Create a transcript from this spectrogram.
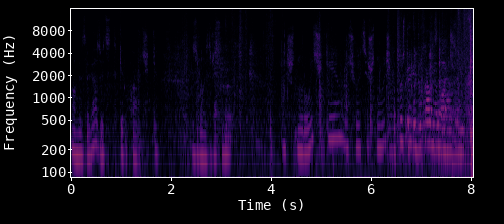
А, не зав'язуються такі рукавчики з розрізами. І шнурочки. До чого ці шнурочки? Просто по бокам зав'язуються.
